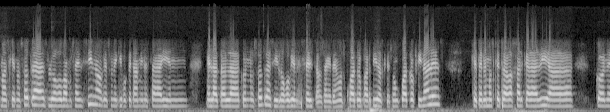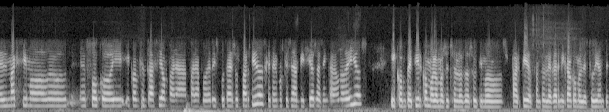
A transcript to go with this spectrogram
más que nosotras. Luego vamos a Encino, que es un equipo que también está ahí en, en la tabla con nosotras. Y luego viene Celta. O sea que tenemos cuatro partidos que son cuatro finales, que tenemos que trabajar cada día con el máximo eh, foco y, concentración para, para poder disputar esos partidos, que tenemos que ser ambiciosas en cada uno de ellos y competir como lo hemos hecho en los dos últimos partidos, tanto el de Guernica como el de Estudiantes.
